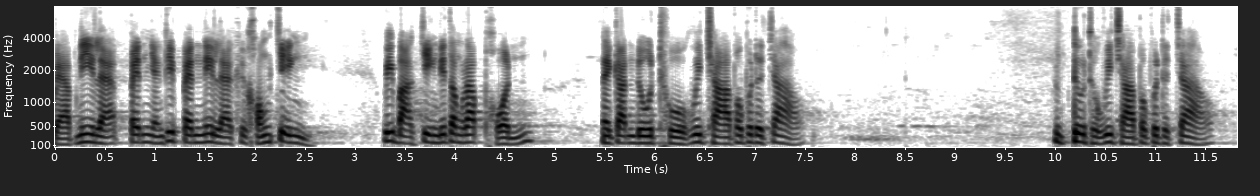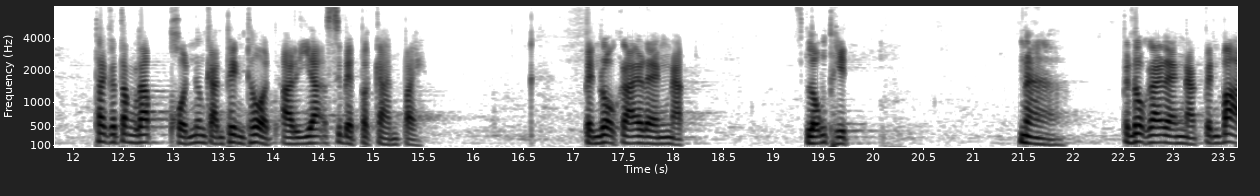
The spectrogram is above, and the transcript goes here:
แบบนี้แหละ เป็นอย่างที่เป็นนี่แหละคือของจริง วิบากจริงที่ต้องรับผลในการดูถูกวิชาพระพุทธเจ้า ดูถูกวิชาพระพุทธเจ้า ท่านก็ต้องรับผลของการเพ่งโทษอริยะสิบเอ็ดประการไป เป็นโรคร้ายแรงหนัก หลงผิดน่าเป็นโรคร้ายแรงหนัก เป็นบ้า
